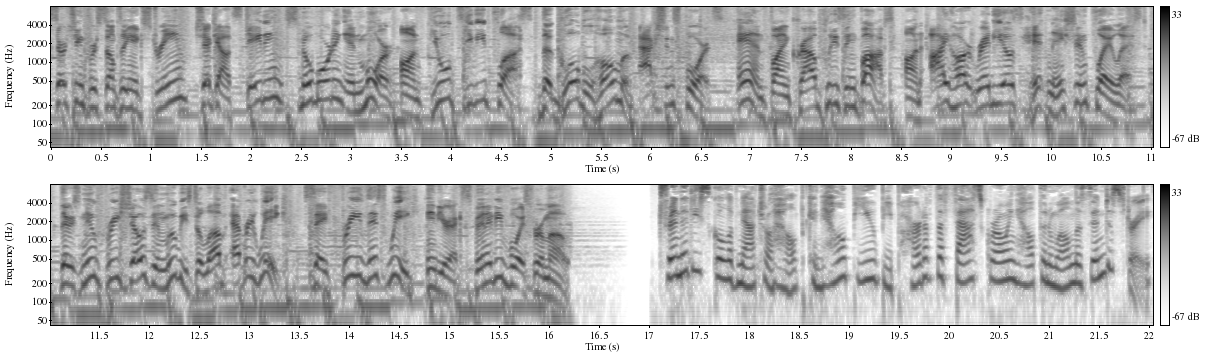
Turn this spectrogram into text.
Searching for something extreme? Check out skating, snowboarding, and more on Fuel TV Plus, the global home of action sports. And find crowd-pleasing bops on iHeartRadio's Hit Nation playlist. There's new free shows and movies to love every week. Say free this week in your Xfinity voice remote. Trinity School of Natural Health can help you be part of the fast growing health and wellness industry.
